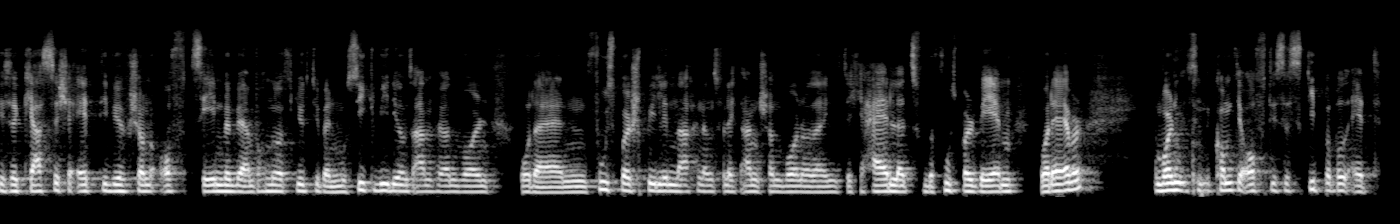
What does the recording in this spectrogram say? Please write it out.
diese klassische Ad, die wir schon oft sehen, wenn wir einfach nur auf YouTube ein Musikvideo uns anhören wollen oder ein Fußballspiel im Nachhinein uns vielleicht anschauen wollen oder irgendwelche Highlights von der Fußball-WM, whatever. Dann wollen, kommt ja oft diese skippable Ad,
